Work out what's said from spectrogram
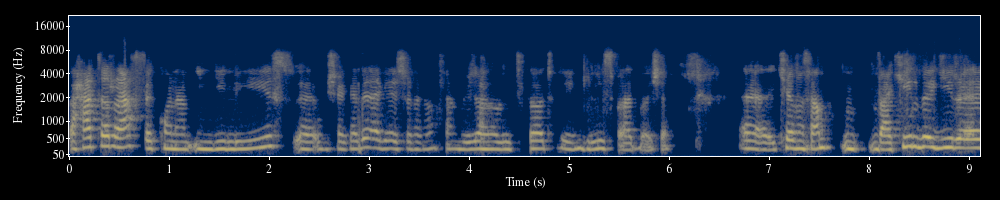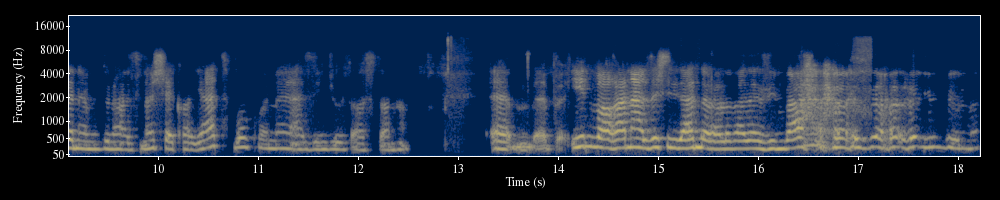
و حتی رفت کنم انگلیس اون شرکت اگه کنم کمبریج آنالیتیکا تو انگلیس باید باشه. که مثلا وکیل بگیره نمی‌دونه از اینا شکایت بکنه از این جور داستان ها این واقعا ارزش دیدن داره. بعد از این این فیلم.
